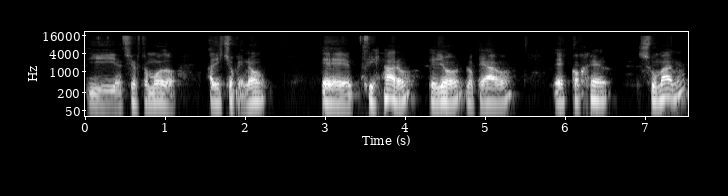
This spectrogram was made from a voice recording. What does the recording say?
y en cierto modo ha dicho que no, eh, fijaros que yo lo que hago es coger su mano,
